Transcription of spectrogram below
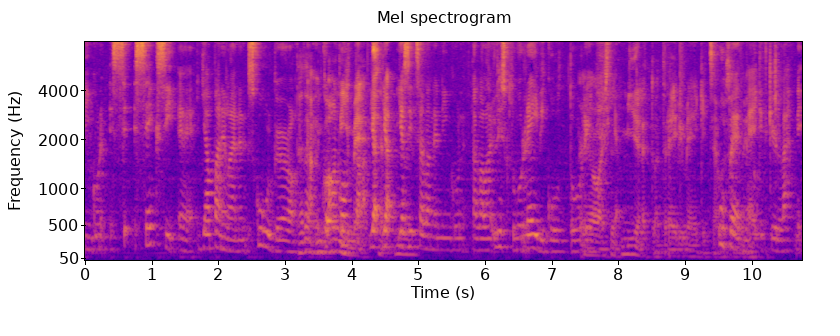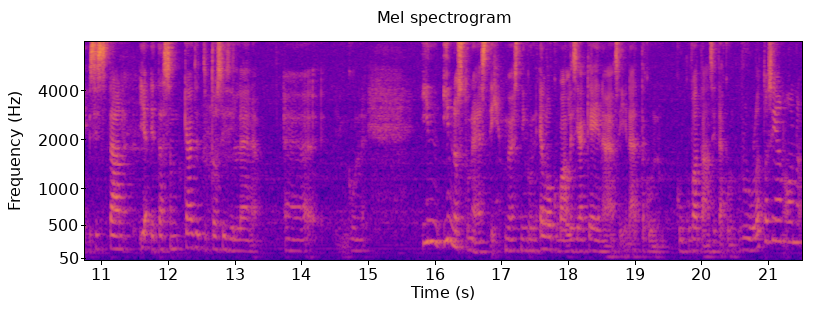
niin kuin se, seksi eh, japanilainen schoolgirl Tätä eh, niin ko- kuin anime, kohta. Ja, ja, ja mm. sitten sellainen niin kuin, tavallaan 90-luvun reivikulttuuri. Joo, ja sitten mielettömät reivimeikit. Upeat niin- meikit, kyllä. Niin, siis tää on, ja, ja tässä on käytetty tosi silleen, ää, niin kun in, innostuneesti myös niin kun elokuvallisia keinoja siinä, että kun, kun kuvataan sitä, kun Ruulla tosiaan on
